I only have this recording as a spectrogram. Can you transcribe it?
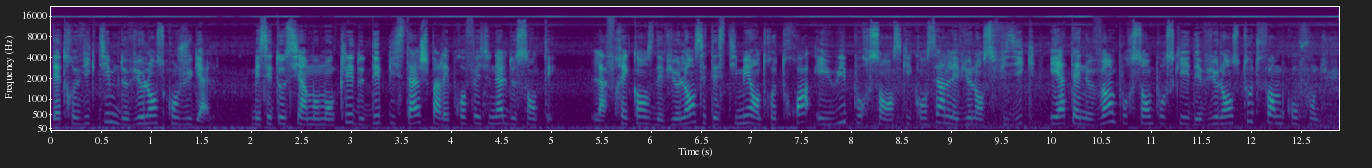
d'être victimes de violences conjugales. Mais c'est aussi un moment clé de dépistage par les professionnels de santé. La fréquence des violences est estimée entre 3 et 8% en ce qui concerne les violences physiques et atteignent 20% pour ce qui est des violences toutes formes confondues.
